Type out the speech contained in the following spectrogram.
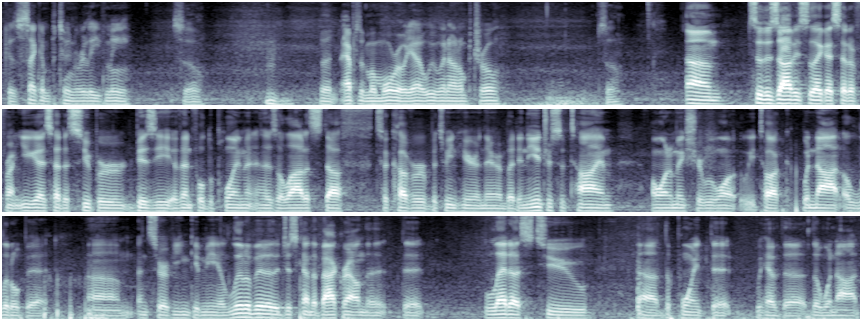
because second platoon relieved me. So, Mhm. but after the memorial, yeah, we went out on patrol. So. Um, so there's obviously, like I said up front, you guys had a super busy, eventful deployment, and there's a lot of stuff to cover between here and there. But in the interest of time, I want to make sure we want we talk well, not a little bit. Um, and sir, if you can give me a little bit of just kind of the background that that led us to uh, the point that we have the the Wanat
